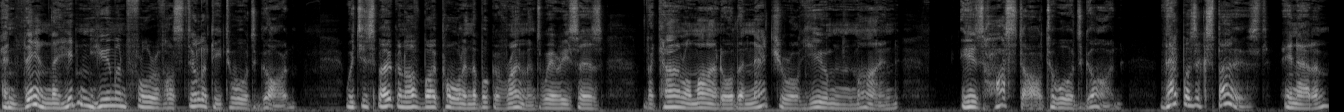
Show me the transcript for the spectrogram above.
and then the hidden human flaw of hostility towards God, which is spoken of by Paul in the book of Romans, where he says, the carnal mind or the natural human mind is hostile towards God. That was exposed in Adam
